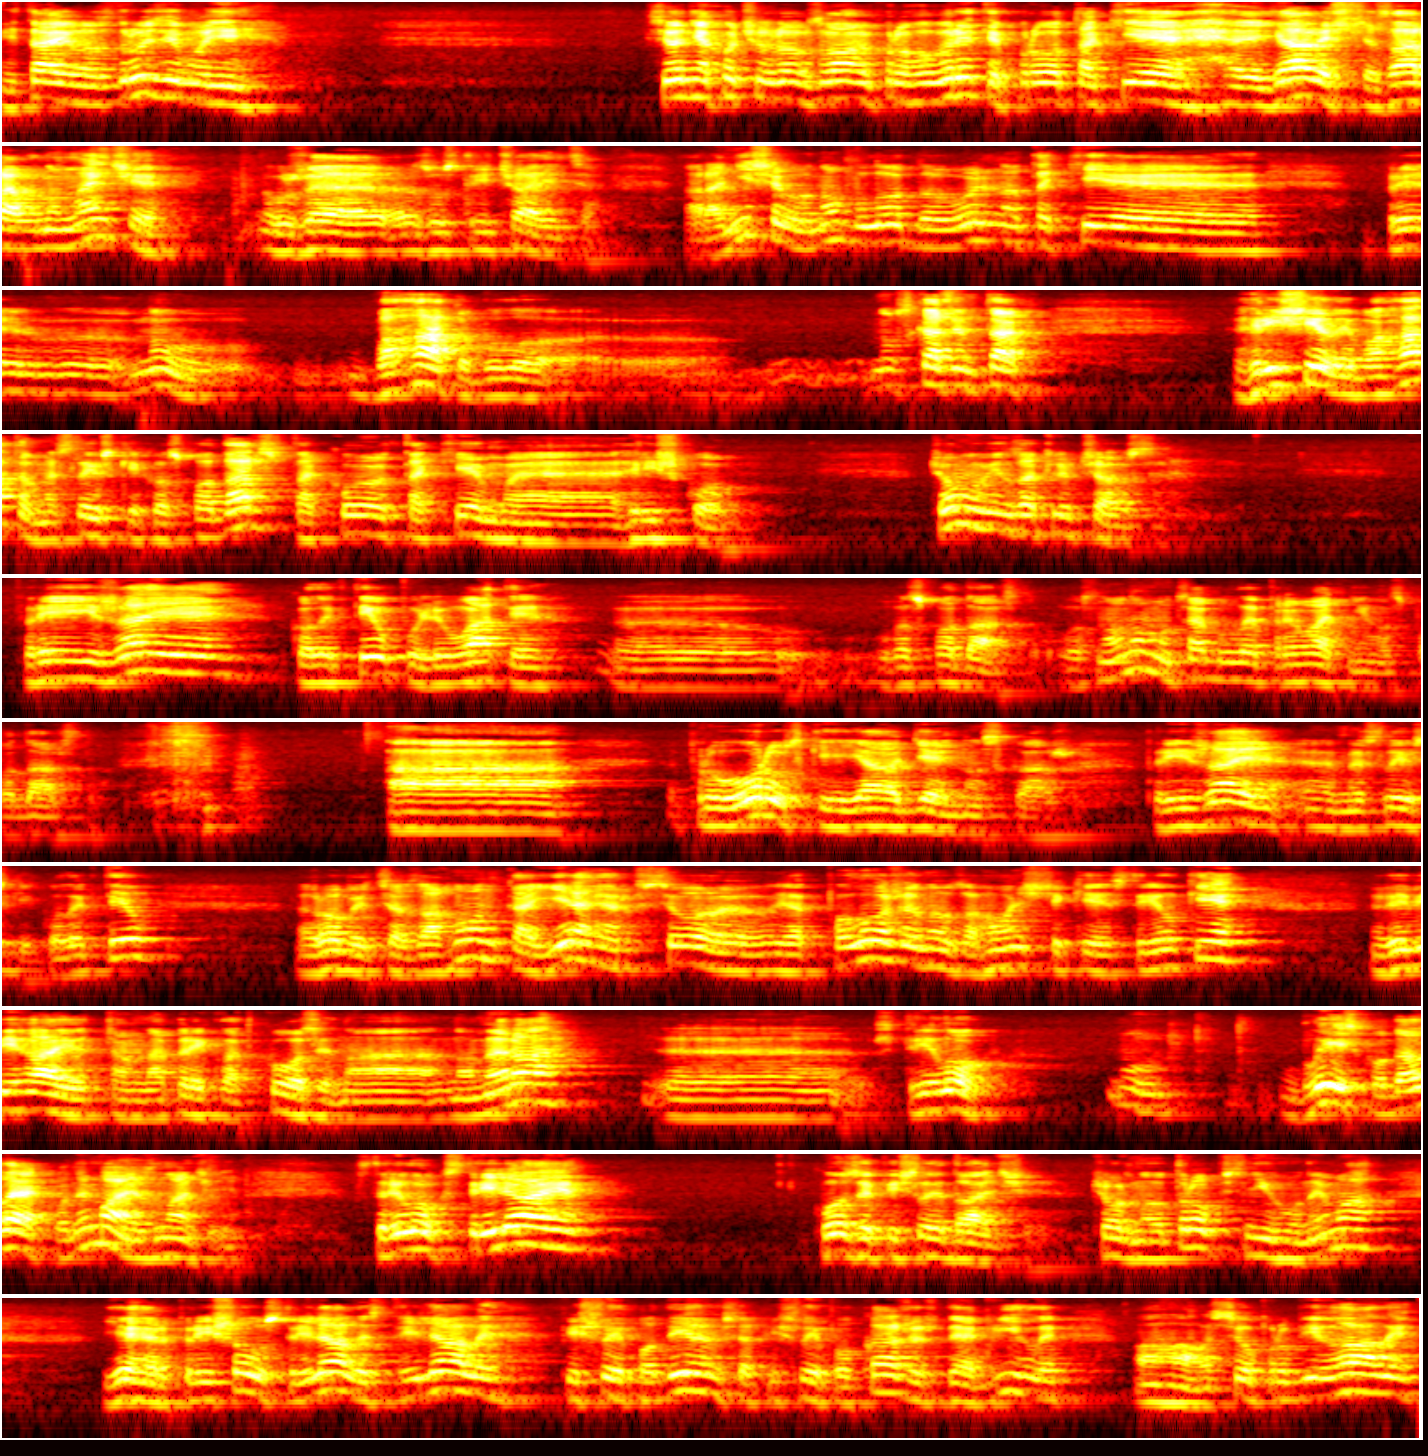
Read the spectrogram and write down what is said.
Вітаю вас, друзі мої. Сьогодні я хочу з вами проговорити про таке явище. Зараз воно менше вже зустрічається. А раніше воно було доволі таке, ну, багато було, ну, скажімо так, грішили багато мисливських господарств таким е, грішком. В чому він заключався? Приїжджає колектив полювати е, в господарство. В основному це були приватні господарства. А про Оровський я віддільно скажу. Приїжджає е, мисливський колектив, робиться загонка, єгер, все як положено, загонщики, стрілки. Вибігають там, наприклад, кози на номера, е, стрілок ну, близько, далеко, немає значення. Стрілок стріляє, кози пішли далі. Чорного троп, снігу нема. Єгер прийшов, стріляли, стріляли, пішли подивимося, пішли покажеш, де бігли. Ага, ось пробігали.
